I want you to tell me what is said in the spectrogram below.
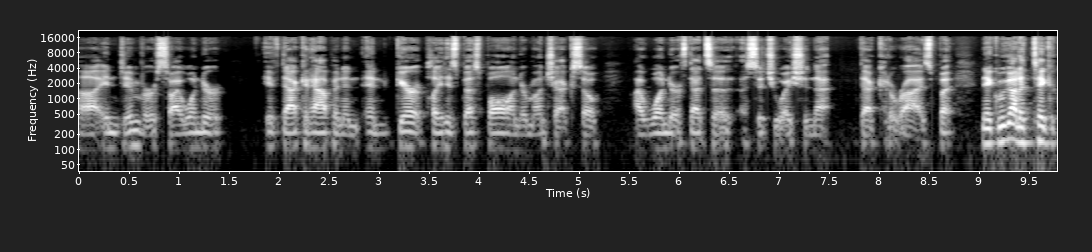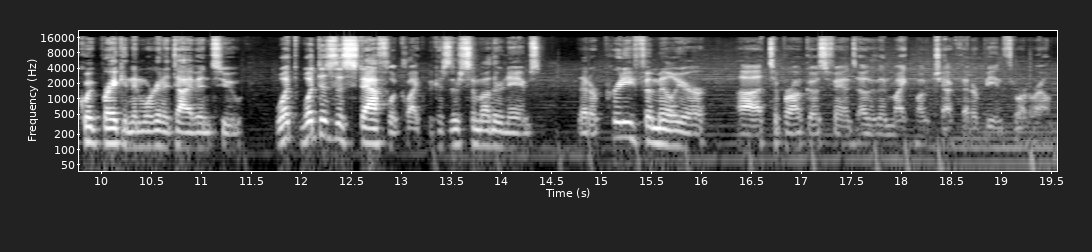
uh, in Denver. So I wonder if that could happen. And, and Garrett played his best ball under Munchak. So I wonder if that's a, a situation that that could arise. But Nick, we got to take a quick break and then we're going to dive into what what does this staff look like because there's some other names that are pretty familiar uh, to Broncos fans other than Mike Munchak that are being thrown around.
